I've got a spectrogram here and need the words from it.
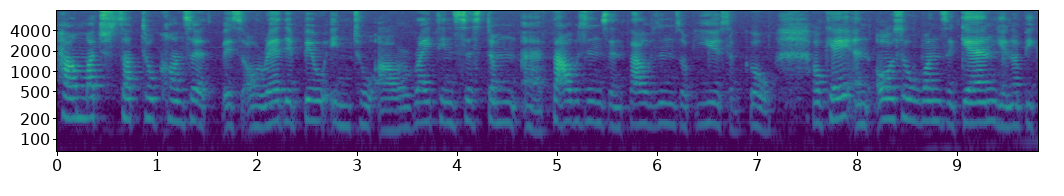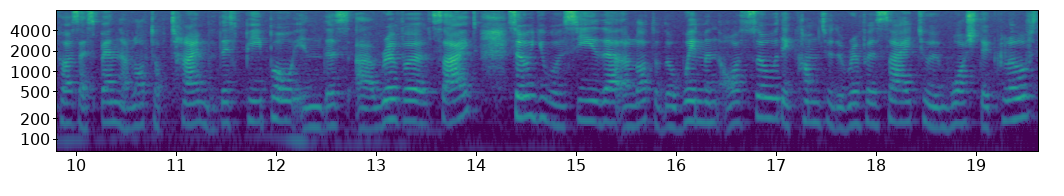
how much subtle concept is already built into our writing system uh, thousands and thousands of years ago. Okay, and also once again, you know, because I spend a lot of time with these people in this uh, riverside. So you will see that a lot of the women also, they come to the riverside to wash their clothes.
